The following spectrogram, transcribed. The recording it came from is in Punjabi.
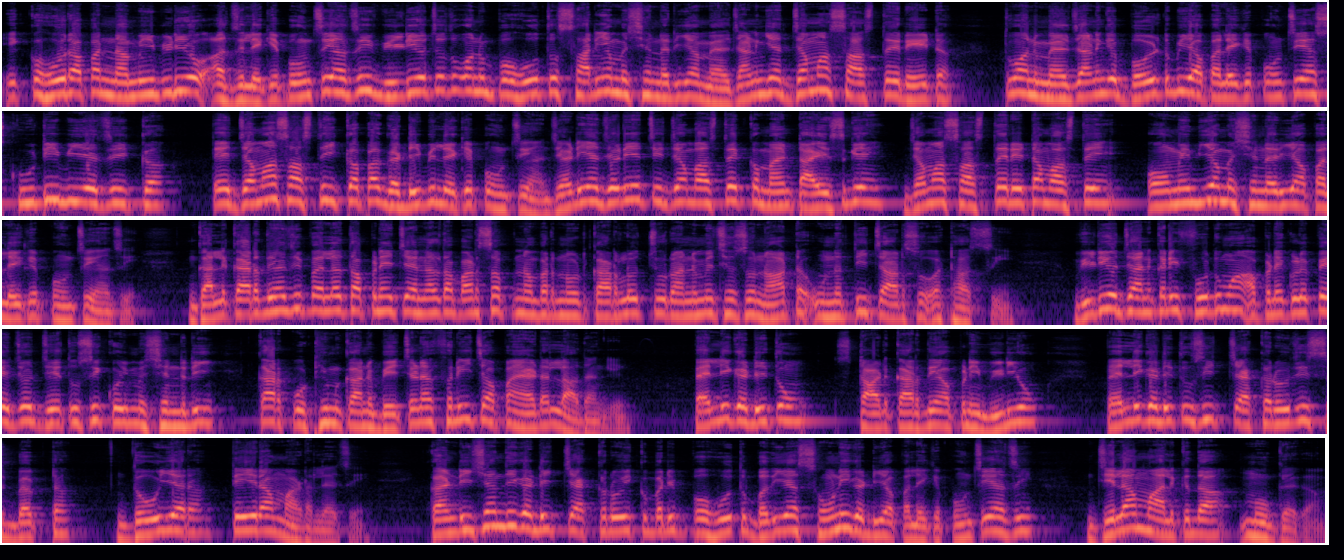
ਇੱਕ ਹੋਰ ਆਪਾਂ ਨਵੀਂ ਵੀਡੀਓ ਅੱਜ ਲੈ ਕੇ ਪਹੁੰਚੇ ਹਾਂ ਜੀ। ਵੀਡੀਓ 'ਚ ਤੁਹਾਨੂੰ ਬਹੁਤ ਸਾਰੀਆਂ ਮਸ਼ੀਨਰੀਆਂ ਮਿਲ ਜਾਣਗੀਆਂ, ਜਮਾ ਸਸਤੇ ਰੇਟ ਤੁਹਾਨੂੰ ਮਿਲ ਜਾਣਗੇ। ਬੁਲਟ ਵੀ ਆਪਾਂ ਲੈ ਕੇ ਪਹੁੰਚੇ ਹਾਂ, ਸਕੂਟੀ ਵੀ ਹੈ ਜੀ ਇੱਕ। ਤੇ ਜਮਾ ਸਸਤੀ ਇੱਕ ਆਪਾਂ ਗੱਡੀ ਵੀ ਲੈ ਕੇ ਪਹੁੰਚੇ ਹਾਂ। ਜਿਹੜੀਆਂ ਜਿਹੜੀਆਂ ਚੀਜ਼ਾਂ ਵਾਸਤੇ ਕਮੈਂਟ ਆਏ ਸੀਗੇ, ਜਮਾ ਸਸਤੇ ਰੇਟਾਂ ਵਾਸਤੇ ਉਵੇਂ ਦੀਆਂ ਮਸ਼ੀਨਰੀਆਂ ਆਪਾਂ ਲੈ ਕੇ ਪਹੁੰਚੇ ਹਾਂ ਜੀ। ਗੱਲ ਕਰਦੇ ਹਾਂ ਜੀ, ਪਹਿਲਾਂ ਤਾਂ ਆਪਣੇ ਚੈਨਲ ਦਾ WhatsApp ਨੰਬਰ ਨੋਟ ਕਰ ਲਓ 94659 29488 ਵੀਡੀਓ ਜਾਣਕਾਰੀ ਫੋਟੋਆਂ ਆਪਣੇ ਕੋਲੇ ਭੇਜੋ। ਜੇ ਤੁਸੀਂ ਕੋਈ ਮਸ਼ੀਨਰੀ, ਘਰ ਕੋਠੀ ਮਕਾਨ ਵੇਚਣਾ ਫ੍ਰੀ ਚ ਆਪਾਂ ਐਡ ਲਾ ਦਾਂਗੇ। ਪਹਿਲੀ ਗੱਡੀ ਤੋਂ ਸਟਾਰਟ ਕਰਦੇ ਹਾਂ ਆਪਣੀ ਵੀਡੀਓ। ਪਹਿਲੀ ਗੱਡੀ ਤੁਸੀਂ ਚੈੱਕ ਕਰੋ ਜੀ, ਸਵਿਫਟ 2013 ਮਾਡਲ ਹੈ ਜੀ। ਕੰਡੀਸ਼ਨ ਦੀ ਗੱਡੀ ਚੈੱਕ ਕਰੋ, ਇੱਕ ਵਾਰੀ ਬਹੁਤ ਵਧੀਆ ਸੋਹਣੀ ਗੱਡੀ ਆਪਾਂ ਲੈ ਕੇ ਪਹੁੰਚੇ ਹਾਂ ਜੀ। ਜ਼ਿਲ੍ਹਾ ਮਾਲਕ ਦਾ ਮੋਗਾ ਹੈਗਾ।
